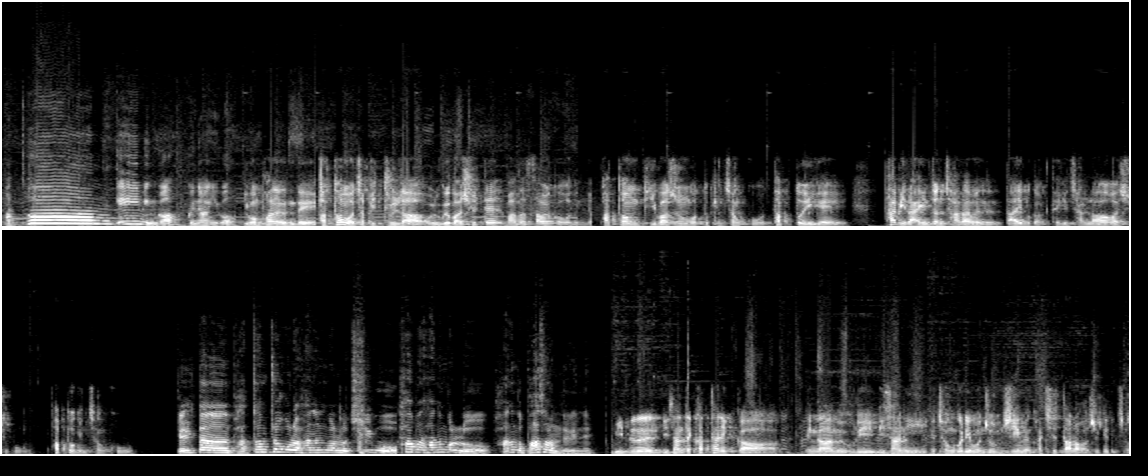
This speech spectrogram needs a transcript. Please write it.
바텀 게임인가? 그냥 이거? 이번 판은 근데 바텀 어차피 둘 다 얼굴 맞출 때마다 싸울 거거든요. 바텀 뒤 봐주는 것도 괜찮고 탑도 이게 탑이 라인전 잘하면은 다이브가 되게 잘 나와가지고 탑도 괜찮고 일단 바텀 쪽으로 하는 걸로 치고 탑은 하는 걸로 하는 거 봐서 하면 되겠네. 미드는 리산테 카타니까 생각하면 우리 리산이 그 정글이 먼저 움직이면 같이 따라와 주겠죠.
